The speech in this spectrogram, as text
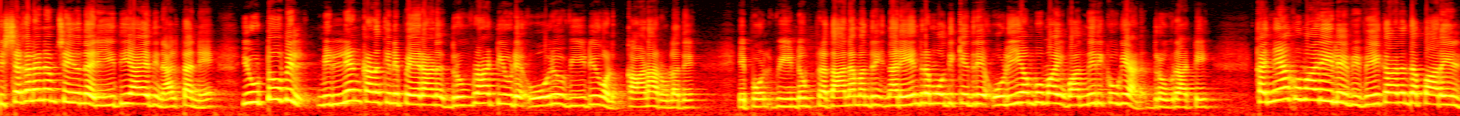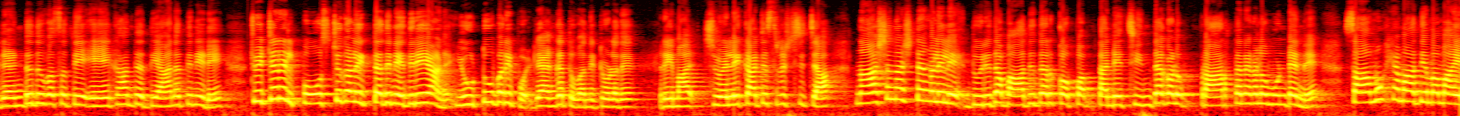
വിശകലനം ചെയ്യുന്ന രീതിയായതിനാൽ തന്നെ യൂട്യൂബിൽ മില്യൺ കണക്കിന് പേരാണ് ധ്രുവ് റാട്ടിയുടെ ഓരോ വീഡിയോകളും കാണാറുള്ളത്. ഇപ്പോൾ വീണ്ടും പ്രധാനമന്ത്രി നരേന്ദ്രമോദിക്കെതിരെ ഒളിയമ്പുമായി വന്നിരിക്കുകയാണ് ധ്രുവ്രാട്ടി. കന്യാകുമാരിയിലെ വിവേകാനന്ദ പാറയിൽ രണ്ടു ദിവസത്തെ ഏകാന്ത ധ്യാനത്തിനിടെ ട്വിറ്ററിൽ പോസ്റ്റുകൾ ഇട്ടതിനെതിരെയാണ് യൂട്യൂബർ ഇപ്പോൾ രംഗത്ത് വന്നിട്ടുള്ളത്. റിമാൽ ചുഴലിക്കാറ്റ് സൃഷ്ടിച്ച നാശനഷ്ടങ്ങളിലെ ദുരിതബാധിതർക്കൊപ്പം തന്റെ ചിന്തകളും പ്രാർത്ഥനകളും ഉണ്ടെന്ന് സാമൂഹ്യ മാധ്യമമായ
